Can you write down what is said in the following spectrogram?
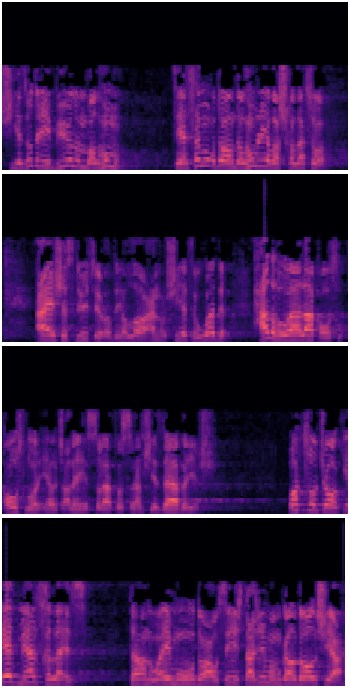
شي زدري بيولم بالهم. تيسمو دول دولهم لي لتسون عائشة سدوتي رضي الله عنه شيء ود حل هو على قوس قوس لور إلش عليه الصلاة والسلام شيء زابريش. أتصل جوك إيد ميرس خلائز. تان وي مو دعوسيش تاجيم مقال دول شيا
